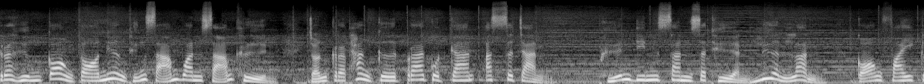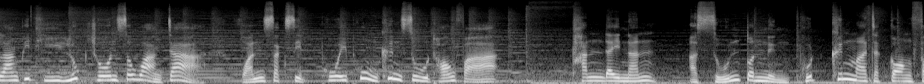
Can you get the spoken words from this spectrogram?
กระหึ่มก้องต่อเนื่องถึง 3 วัน 3 คืน จนกระทั่งเกิดปรากฏการณ์อัศจรรย์พื้นดินสั่นสะเทือนเลื่อนลั่น กองไฟกลางพิธีลุกโชนสว่างจ้าขวัญศักดิ์สิทธิ์พวยพุ่งขึ้นสู่ท้องฟ้า ทันใดนั้น อสูรตนหนึ่งพุทธขึ้นมาจากกองไฟ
